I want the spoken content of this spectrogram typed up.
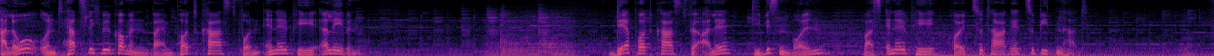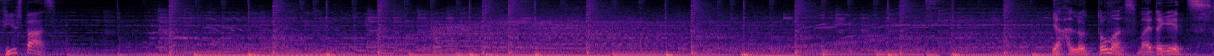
Hallo und herzlich willkommen beim Podcast von NLP Erleben. Der Podcast für alle, die wissen wollen, was NLP heutzutage zu bieten hat. Viel Spaß! Ja, hallo Thomas, weiter geht's.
